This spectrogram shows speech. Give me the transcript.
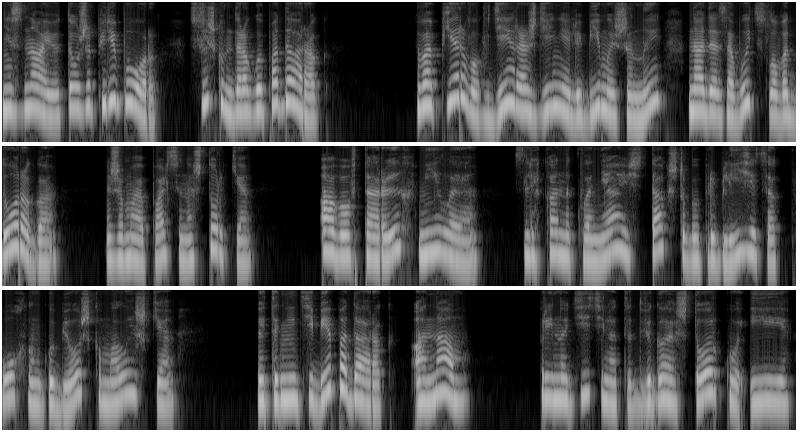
Не знаю, это уже перебор. Слишком дорогой подарок. Во-первых, в день рождения любимой жены надо забыть слово «дорого», сжимая пальцы на шторке. А во-вторых, милая, слегка наклоняюсь так, чтобы приблизиться к пухлым губёшкам малышки. «Это не тебе подарок, а нам!» Принудительно отодвигаю шторку и...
